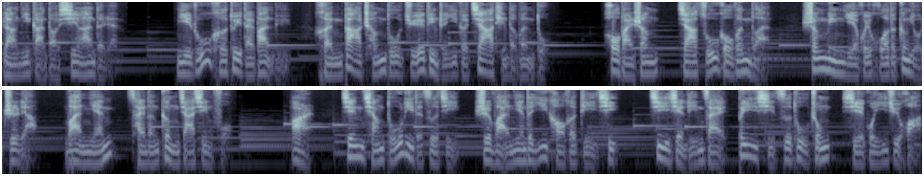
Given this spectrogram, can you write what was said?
让你感到心安的人。你如何对待伴侣，很大程度决定着一个家庭的温度。后半生家足够温暖，生命也会活得更有质量，晚年才能更加幸福。二，坚强独立的自己是晚年的依靠和底气。季羡林在《悲喜自度》中写过一句话。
